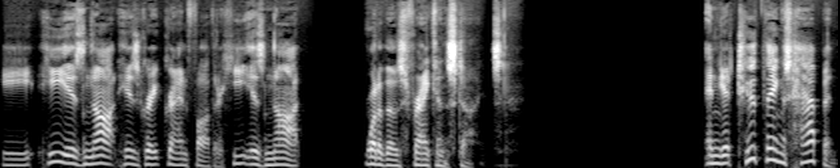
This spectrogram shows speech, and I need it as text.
he he is not his great grandfather. He is not one of those Frankensteins. And yet two things happen.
